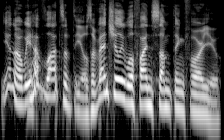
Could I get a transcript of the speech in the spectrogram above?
you know, we have lots of deals. Eventually, we'll find something for you.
